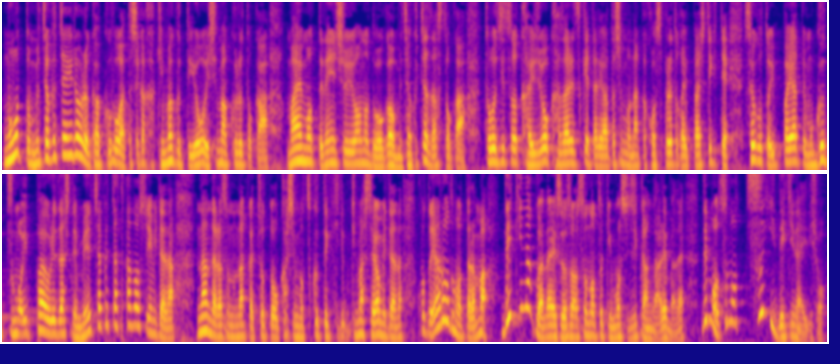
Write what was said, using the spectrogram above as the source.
もっとむちゃくちゃいろいろ楽譜を私が書きまくって用意しまくるとか、前もって練習用の動画をむちゃくちゃ出すとか、当日は会場を飾り付けたり、私もなんかコスプレとかいっぱいしてきて、そういうことをいっぱいやって、もグッズもいっぱい売り出して、めちゃくちゃ楽しいみたいな、なんならそのなんかちょっとお菓子も作ってききましたよみたいなことやろうと思ったら、まあ、できなくはないですよ。そのその時もし時間があればね。でも、その次できないでしょ。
